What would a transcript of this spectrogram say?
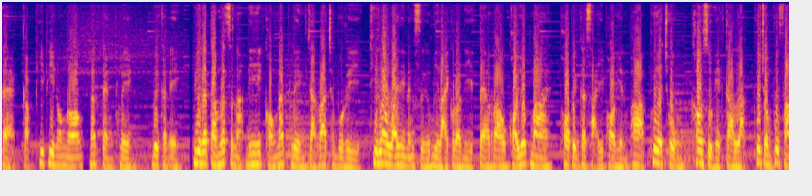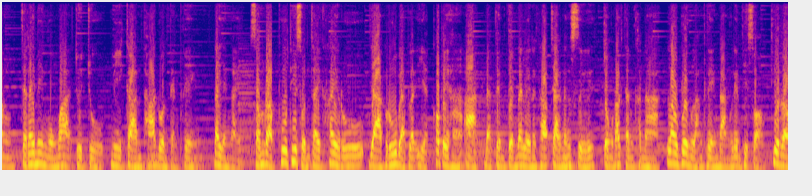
แต่กับพี่ๆน้องๆนักแต่งเพลงด้วยกันเอง วีรกรรมลักษณะนี้ของนักเพลงจากราชบุรีที่เล่าไว้ในหนังสือมีหลายกรณี แต่เราขอยกมาพอเป็นกระใสพอเห็นภาพ เพื่อชงเข้าสู่เหตุการณ์หลัก ผู้ชมผู้ฟังจะได้ไม่งงว่าจู่ๆมีการท้าดวลแต่งเพลงได้ยังไงสำหรับผู้ที่สนใจใคร่รู้ อยากรู้แบบละเอียดก็ไปหาอ่านแบบเต็มๆได้เลยนะครับ จากหนังสือจงรักจันคนาเล่าเบื้องหลังเพลงดังเล่มที่ 2 ที่เรา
